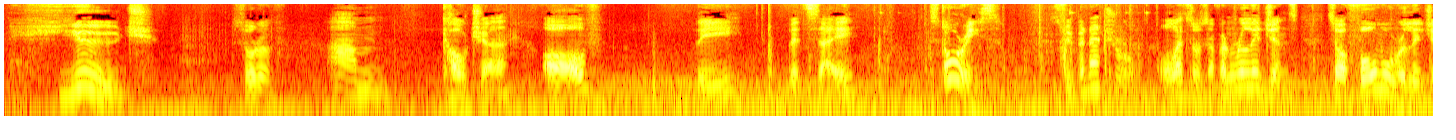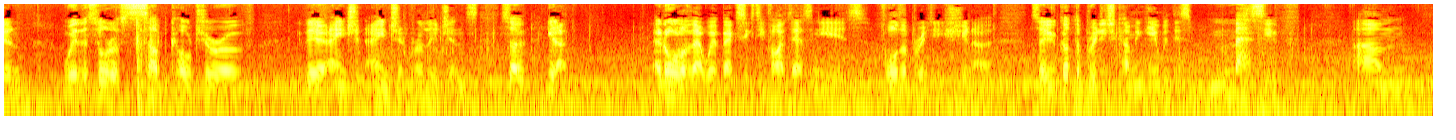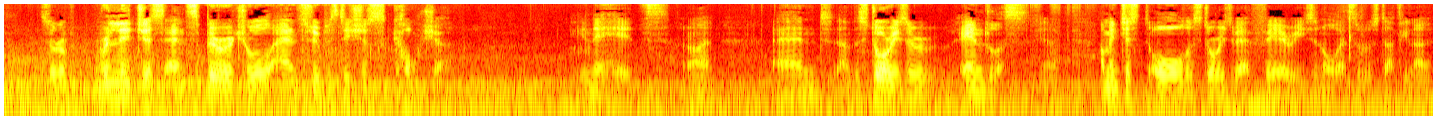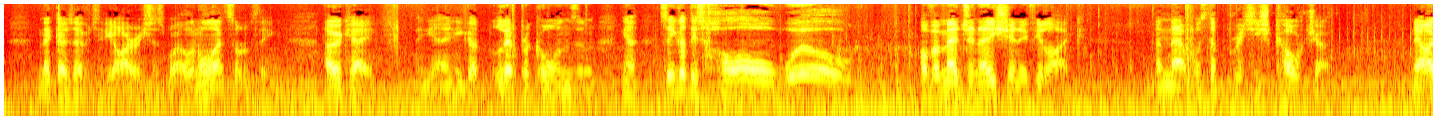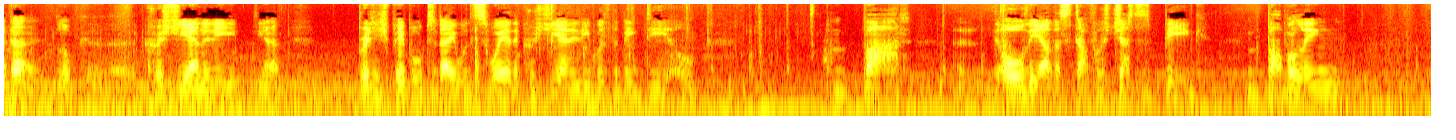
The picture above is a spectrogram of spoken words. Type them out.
huge sort of um, culture of the, let's say, stories, supernatural, all that sort of stuff, and religions. So a formal religion with a sort of subculture of their ancient, ancient religions. So, you know, and all of that went back 65,000 years for the British, you know. So you've got the British coming here with this massive um, sort of religious and spiritual and superstitious culture in their heads, right? And uh, the stories are endless, you know. I mean, just all the stories about fairies and all that sort of stuff, you know. And that goes over to the Irish as well and all that sort of thing. Okay, and, you know, you got leprechauns and, you know, so you got this whole world of imagination, if you like. And that was the British culture. Now, I don't, look, uh, Christianity, you know, British people today would swear that Christianity was the big deal, but uh, all the other stuff was just as big, bubbling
